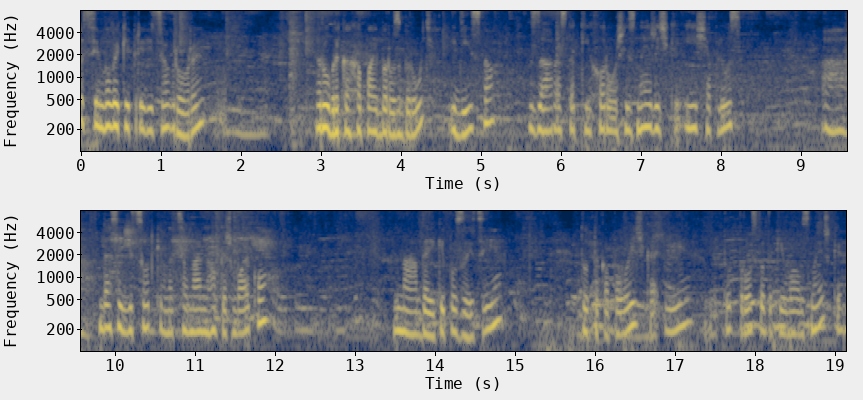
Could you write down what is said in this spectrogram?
Усім великий привіт з Аврори. Рубрика Хапай бо розберуть. І дійсно зараз такі хороші знижечки і ще плюс 10% національного кешбеку на деякі позиції. Тут така поличка і тут просто такі вау знижки,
